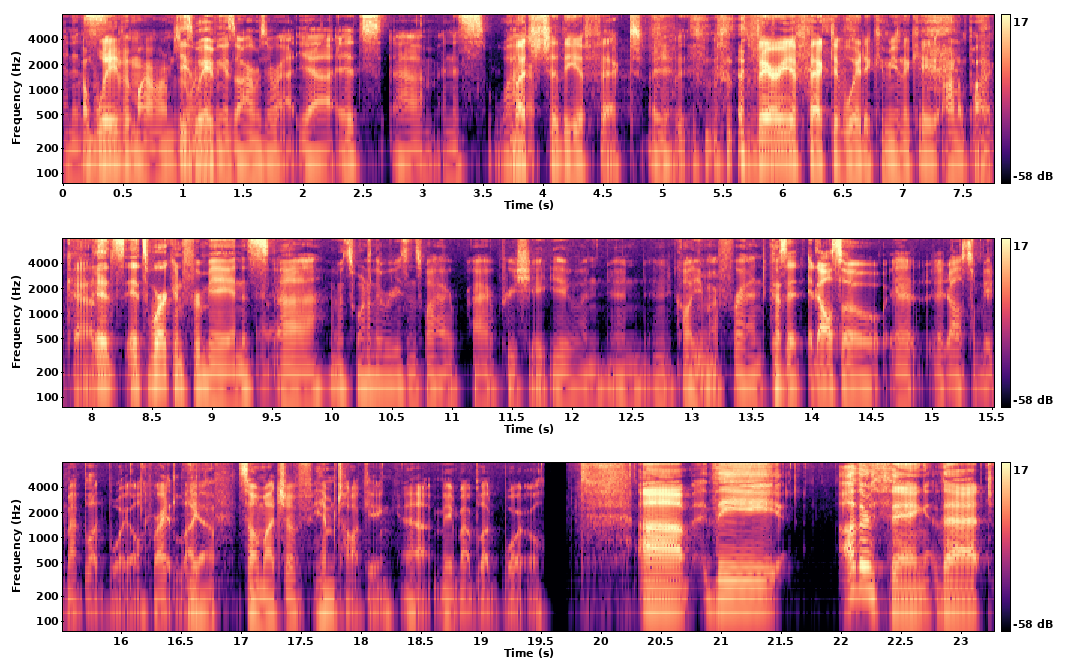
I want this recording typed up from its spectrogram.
and it's I'm waving my arms. he's around. waving his arms around. Yeah, it's um and it's wild. much to the effect. Very effective way to communicate on a podcast. it's it's working for me and it's uh it's one of the reasons why I, I appreciate you and and, and call you Mm-hmm. my friend because it, it also it, it also made my blood boil right like Yeah. so much of him talking uh, made my blood boil um, the other thing that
